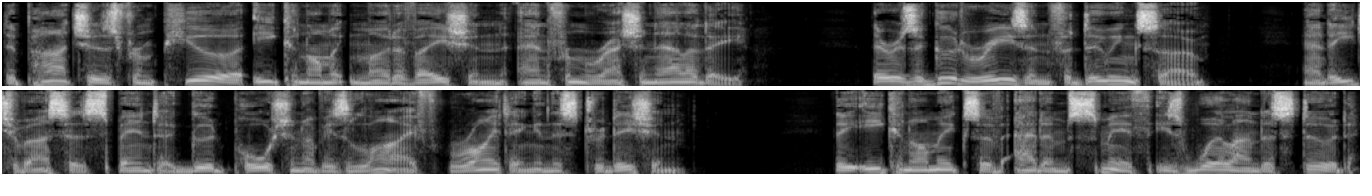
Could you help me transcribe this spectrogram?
departures from pure economic motivation and from rationality. There is a good reason for doing so, and each of us has spent a good portion of his life writing in this tradition. The economics of Adam Smith is well understood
